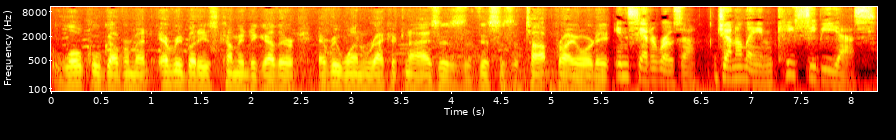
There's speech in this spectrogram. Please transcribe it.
local government, everybody's coming together. Everyone recognizes that this is a top priority. In Santa Rosa, Jenna Lane, KCBS.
